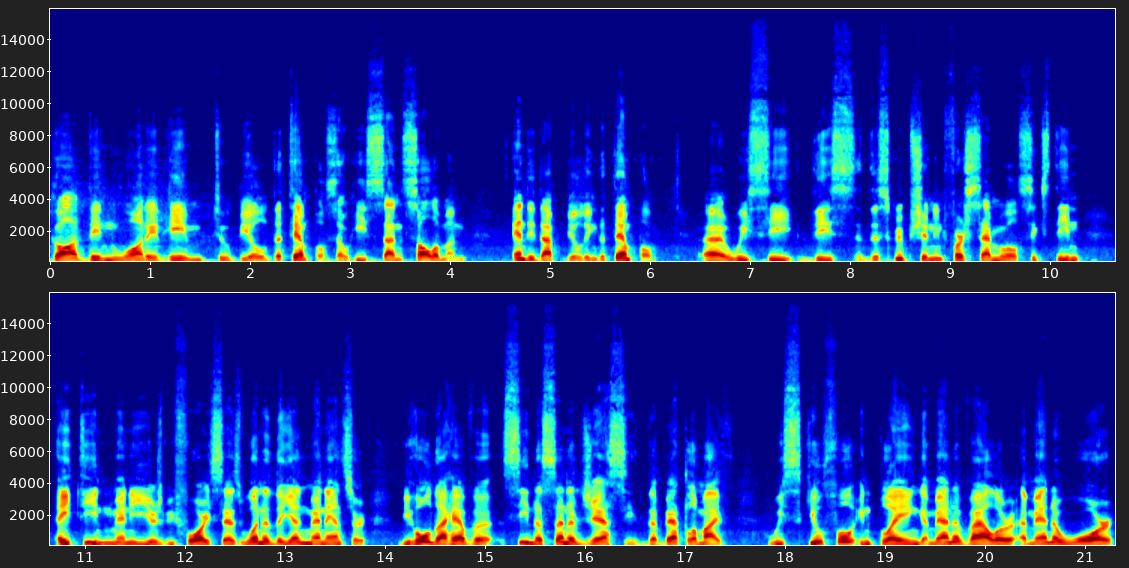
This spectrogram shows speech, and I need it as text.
God didn't wanted him to build the temple. So his son Solomon ended up building the temple uh, we see this description in 1 Samuel 16 18, many years before. It says, One of the young men answered, Behold, I have uh, seen a son of Jesse, the Bethlehemite, who is skillful in playing, a man of valor, a man of war,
